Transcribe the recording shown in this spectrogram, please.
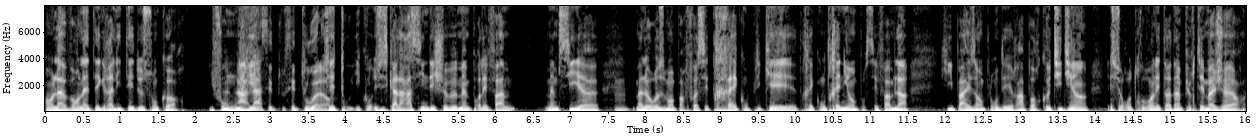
en lavant l'intégralité de son corps. Il faut Ah, mouiller. Là, c'est tout, c'est tout alors. c'est tout. Jusqu'à la racine des cheveux, même pour les femmes. Même si euh, Hmm. malheureusement parfois c'est très compliqué, très contraignant pour ces femmes-là qui par exemple ont des rapports quotidiens et se retrouvent en état d'impureté majeure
